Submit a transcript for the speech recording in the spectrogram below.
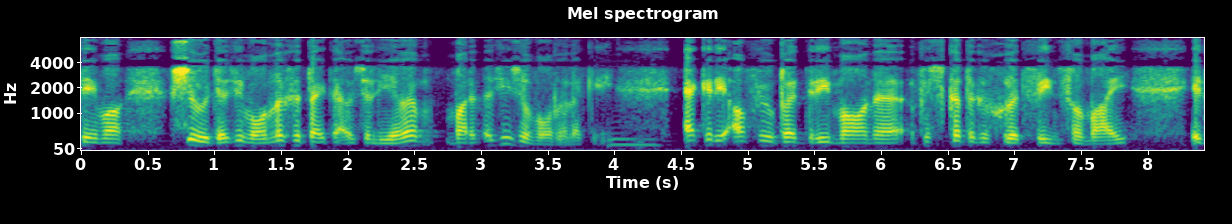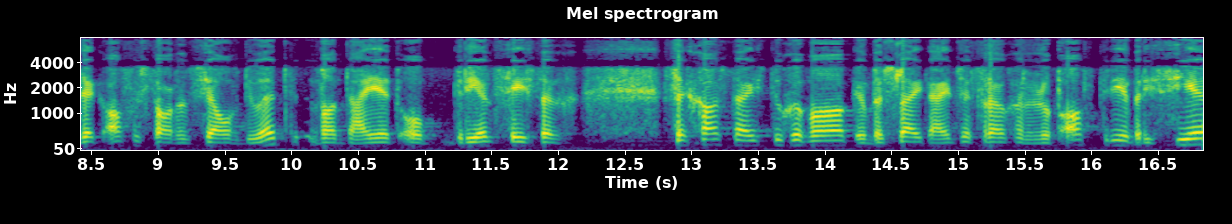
sê maar, "Sjoe, dis die wonderlikste tyd in ou se lewe, maar dit is nie so wonderlik nie." Hmm. Ek het die afgelope 3 maande 'n verskriklike groot vriend van my, het ek afgestaan en self dood want hy het op 63 sy gastehuis toegemaak en besluit hy en sy vrou gaan loop aftree by die see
